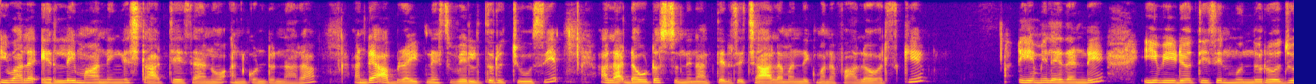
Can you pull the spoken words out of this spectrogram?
ఇవాళ ఎర్లీ మార్నింగే స్టార్ట్ చేశాను అనుకుంటున్నారా? అంటే ఆ బ్రైట్‌నెస్ వెలుతురు చూసి అలా డౌట్ వస్తుంది నాకు తెలిసి చాలామందికి మన ఫాలోవర్స్‌కి. ఏమీ లేదండి. ఈ వీడియో తీసిన ముందు రోజు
